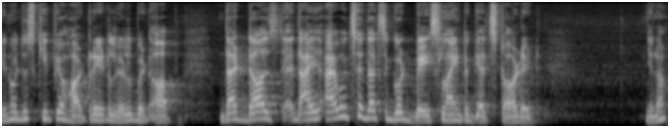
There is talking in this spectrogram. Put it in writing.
you know just keep your heart rate a little bit up, that does I, I would say that's a good baseline to get started you know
